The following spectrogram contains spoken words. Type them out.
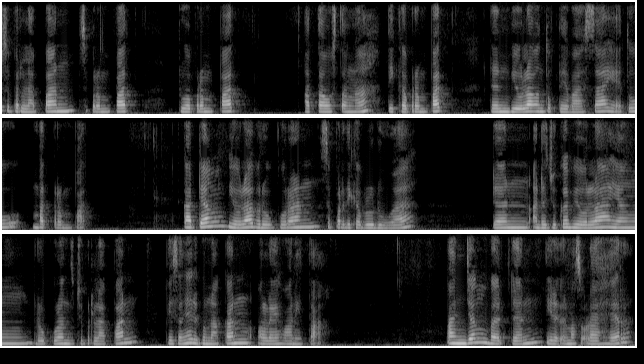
seper 8, seperempat, 2 per 4, atau setengah, 3 per 4, dan biola untuk dewasa yaitu 4 per 4. Kadang biola berukuran seper 32, dan ada juga biola yang berukuran 7 per 8 biasanya digunakan oleh wanita panjang badan tidak termasuk leher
